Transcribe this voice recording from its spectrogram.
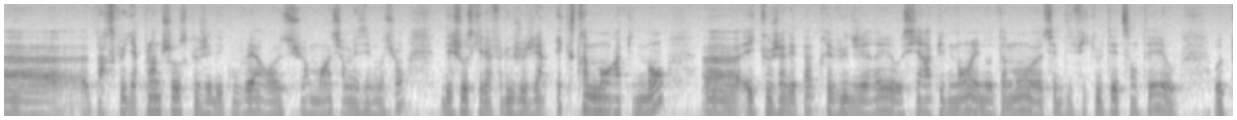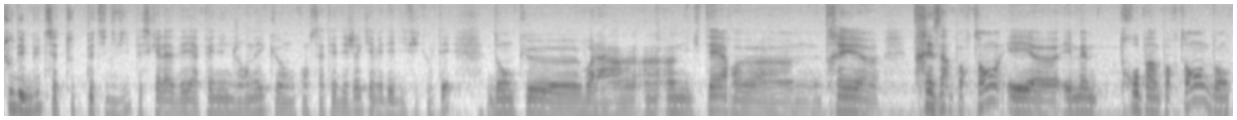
Euh, parce qu'il y a plein de choses que j'ai découvert euh, sur moi, sur mes émotions, des choses qu'il a fallu que je gère extrêmement rapidement euh, et que j'avais pas prévu de gérer aussi rapidement, et notamment cette difficulté de santé au, tout début de cette toute petite vie, parce qu'elle avait à peine une journée qu'on constatait déjà qu'il y avait des difficultés. Donc voilà, un, un, ictère très, très important et, et, même trop important. Donc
